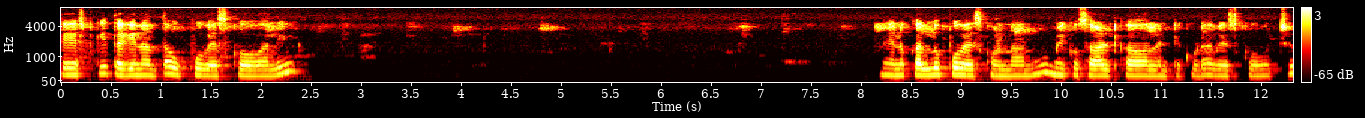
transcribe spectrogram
టేస్ట్కి తగినంత ఉప్పు వేసుకోవాలి. నేను కల్లుప్పు వేసుకున్నాను. మీకు సాల్ట్ కావాలంటే కూడా వేసుకోవచ్చు.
